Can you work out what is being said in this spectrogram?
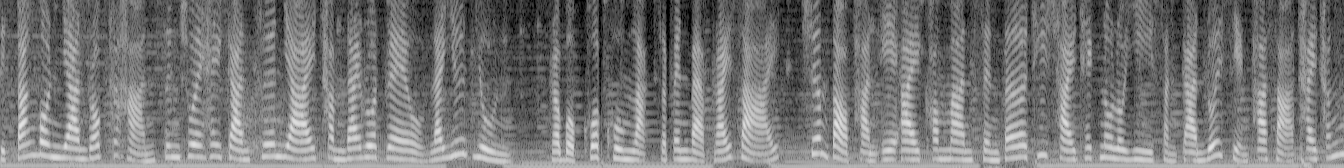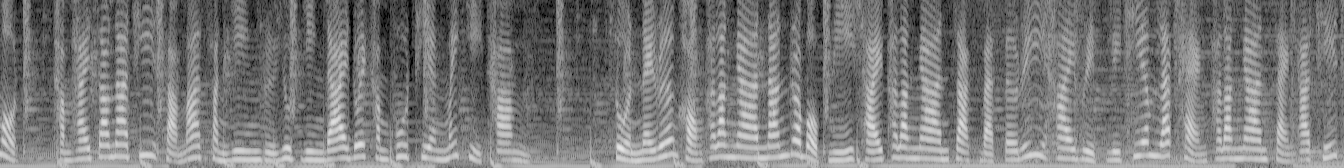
ติดตั้งบนยานรบทหาร ซึ่งช่วยให้การเคลื่อนย้ายทำได้รวดเร็วและยืดหยุ่น ระบบควบคุมหลักจะเป็นแบบไร้สาย เชื่อมต่อผ่าน AI Command Center ที่ใช้เทคโนโลยีสั่งการด้วยเสียงภาษาไทยทั้งหมดทำให้เจ้าหน้าที่สามารถสั่งยิงหรือหยุดยิงได้ด้วยคำพูดเพียงไม่กี่คำ ส่วนในเรื่องของพลังงานนั้นระบบนี้ใช้พลังงานจากแบตเตอรี่ไฮบริดลิเธียมและแผงพลังงานแสงอาทิตย์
